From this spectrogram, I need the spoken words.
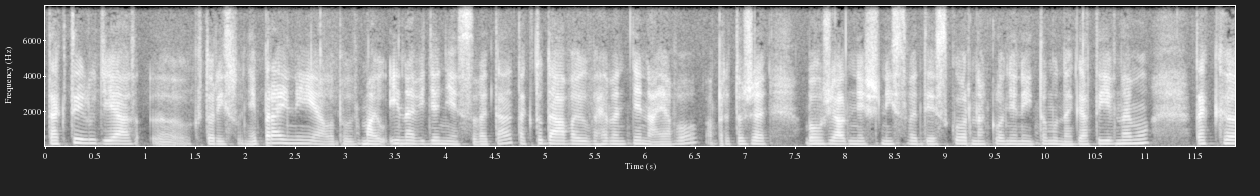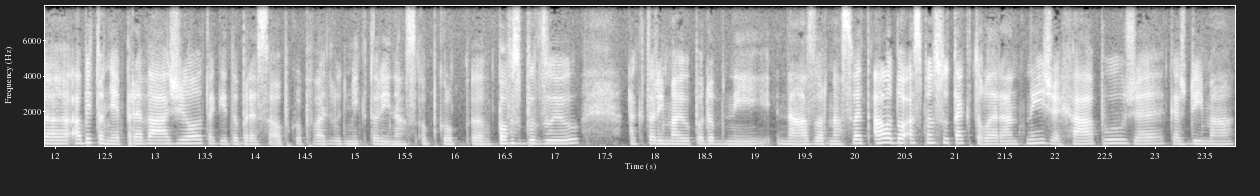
tak tí ľudia, eh, ktorí sú neprajní alebo majú iné videnie sveta, tak to dávajú vehementne najavo a pretože bohužiaľ dnešný svet je skôr naklonený tomu negatívnemu, tak aby to neprevážilo, tak je dobré sa obklopovať ľuďmi, ktorí nás obklop, povzbudzujú a ktorí majú podobný názor na svet, alebo aspoň sú tak tolerantní, že chápu, že každý má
